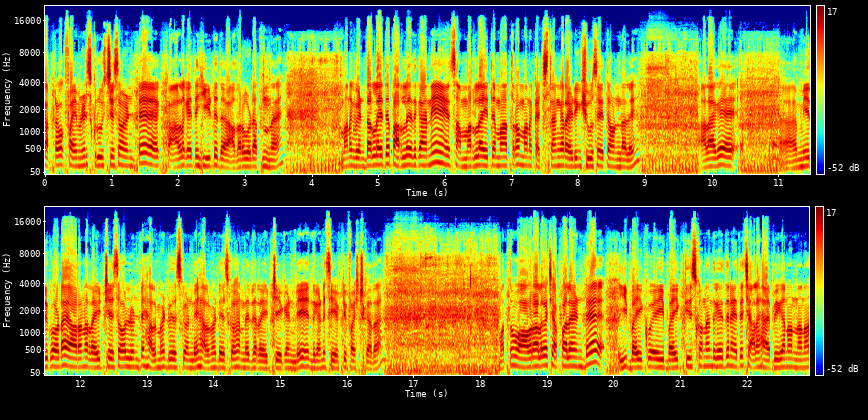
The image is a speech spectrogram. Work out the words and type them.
కరెక్ట్గా ఒక ఫైవ్ మినిట్స్ క్రూజ్ చేసామంటే కాళ్ళకైతే హీట్ అదరగొడుతుంది. మనకు వింటర్లో అయితే పర్లేదు కానీ సమ్మర్లో అయితే మాత్రం మనకు ఖచ్చితంగా రైడింగ్ షూస్ అయితే ఉండాలి. అలాగే మీరు కూడా ఎవరైనా రైడ్ చేసేవాళ్ళు ఉంటే హెల్మెట్ వేసుకోండి. హెల్మెట్ వేసుకోకుండా అయితే రైడ్ చేయకండి. ఎందుకంటే సేఫ్టీ ఫస్ట్ కదా. మొత్తం ఓవరాల్గా చెప్పాలంటే ఈ బైక్ ఈ బైక్ తీసుకున్నందుకైతే నేనైతే చాలా హ్యాపీగానే ఉన్నాను.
